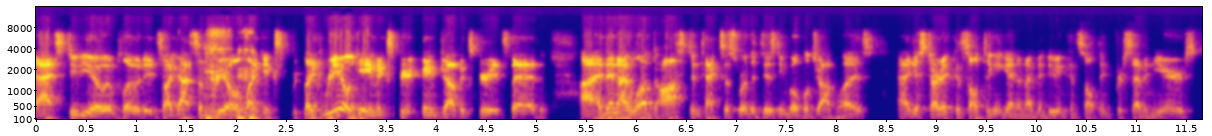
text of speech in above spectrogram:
That studio imploded, so I got some real like exp- like real game experience, game job experience then. Uh, and then I loved Austin, Texas, where the Disney mobile job was. I just started consulting again, and I've been doing consulting for seven years.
